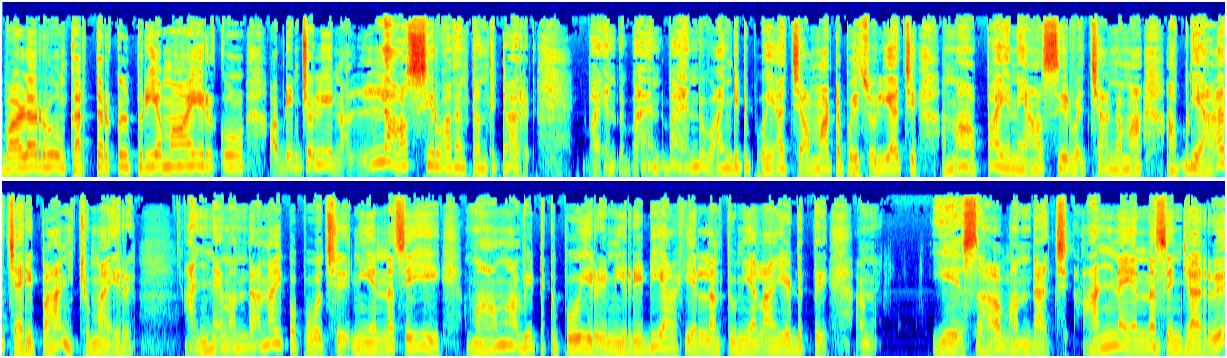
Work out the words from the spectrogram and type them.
வளரும் கர்த்தருக்குள் பிரியமாயிருக்கும் அப்படின்னு சொல்லி நல்ல ஆசீர்வாதம் தந்துட்டாரு. பயந்து பயந்து பயந்து வாங்கிட்டு போயாச்சு. அம்மாட்ட போய் சொல்லியாச்சு அம்மா அப்பா என்னை ஆசீர்வச்சாங்கம்மா. அப்படியா? சரிப்பா நீ சும்மா இரு. அண்ணன் வந்தானா இப்போ போச்சு. நீ என்ன செய்? மாமா வீட்டுக்கு போயிரு. நீ ரெடியாகி எல்லாம் துணியெல்லாம் எடுத்து அவனை ஏசா வந்தாச்சு. அண்ணன் என்ன செஞ்சாரு?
